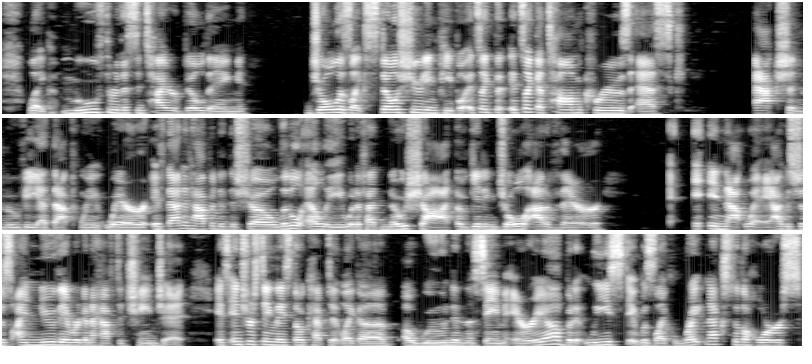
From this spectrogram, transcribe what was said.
like, move through this entire building. Joel is like still shooting people. It's like the, it's like a Tom Cruise esque action movie at that point where if that had happened in the show, little Ellie would have had no shot of getting Joel out of there in that way. I was just I knew they were going to have to change it. It's interesting they still kept it like a a wound in the same area, but at least it was like right next to the horse.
